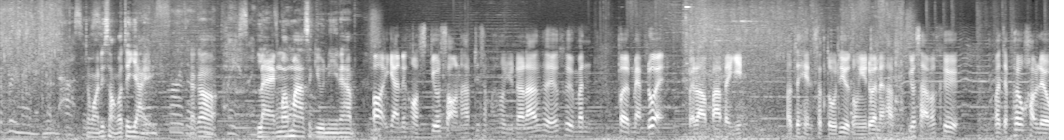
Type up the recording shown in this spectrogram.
every moment that passes, จังหวะที่ 2 ก็จะใหญ่ I am further แล้วก็ from the place I แรงมากๆสกิลนี้นะครับก็อีกอย่างหนึ่งของสกิล2นะครับที่สำคัญของยูนาร่าก็คือก็คือมันเปิดแมปด้วยเวลาปาไปอย่างนี้ เราจะเห็นศัตรูที่อยู่ตรงนี้ด้วยนะครับสกิลสามก็คือ มันจะเพิ่มความเร็ว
